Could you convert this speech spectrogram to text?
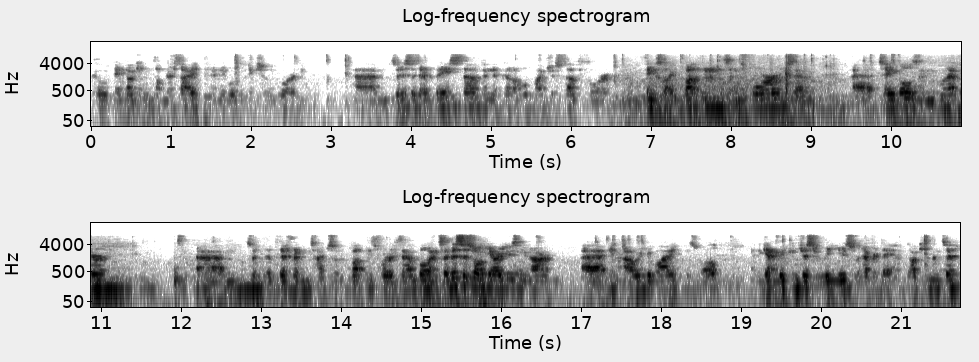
code they document on their site, and it will actually work. Um, so this is their base stuff, and they've got a whole bunch of stuff for things like buttons and forms and uh, tables and whatever. Um, so the different types of buttons, for example. And so this is what we are using in our uh, in our UI as well And again, we can just reuse whatever they have documented.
